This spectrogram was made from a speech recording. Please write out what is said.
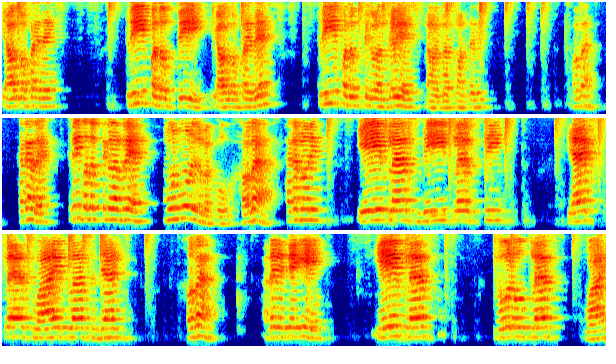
ಯಾವ್ದು ಬರ್ತಾ ಇದೆ? ತ್ರಿಪದೋಕ್ತಿ. ಯಾವ್ದು ಬರ್ತಾ ಇದೆ? ತ್ರಿಪದೋಕ್ತಿಗಳು ಅಂತೇಳಿ ನಾವು ಅಭ್ಯಾಸ ಮಾಡ್ತೇವೆ. ಹೌದಾ? ಹಾಗಾದ್ರೆ ತ್ರಿಪದೋಕ್ತಿಗಳು ಅಂದ್ರೆ ಮೂರ್ ಮೂರ್ ಇರಬೇಕು. ಹೌದಾ? ಹಾಗಾದ್ರೆ ನೋಡಿ A plus B plus C X plus Y plus Z ಹೌದಾ? ಅದೇ ರೀತಿಯಾಗಿ ಎ ಪ್ಲಸ್ ಏಳು ಪ್ಲಸ್ ವಾಯ್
